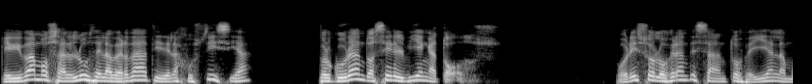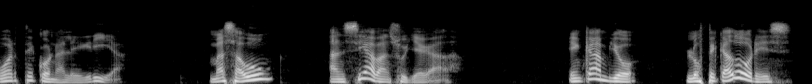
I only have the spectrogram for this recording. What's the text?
que vivamos a la luz de la verdad y de la justicia, procurando hacer el bien a todos. Por eso los grandes santos veían la muerte con alegría. Más aún, ansiaban su llegada. En cambio, los pecadores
